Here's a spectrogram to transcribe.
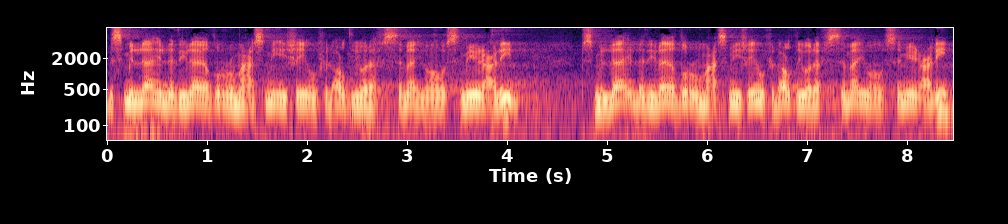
بسم الله الذي لا يضر مع اسمه شيء في الأرض ولا في السماء وهو السميع العليم. بسم الله الذي لا يضر مع اسمه شيء في الأرض ولا في السماء وهو السميع العليم.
